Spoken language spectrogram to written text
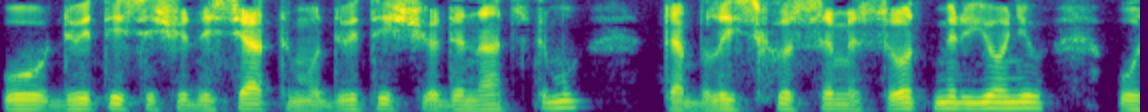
у 2010-2011 та близько 700 мільйонів у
